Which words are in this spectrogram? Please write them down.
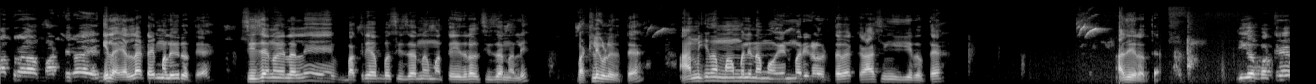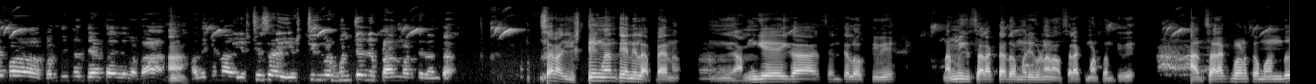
ಮಾತ್ರ ಮಾಡ್ತೀರಾ? ಇಲ್ಲ ಎಲ್ಲ ಟೈಮಲ್ಲೂ ಇರುತ್ತೆ. ಸೀಸನ್ ಅಲ್ಲಿ ಬಕ್ರಿ ಹಬ್ಬ ಸೀಸನ್ ಮತ್ತೆ ಇದ್ರಲ್ಲಿ ಸೀಸನ್ ಅಲ್ಲಿ ಬಟ್ಲಿಗಳು ಇರುತ್ತೆ. ಆಮೇಲೆ ಮಾಮೂಲಿ ನಮ್ಮ ಹೆಣ್ಮರಿಗಳು ಇರ್ತವೆ ಕ್ರಾಸಿಂಗ್ ಇರುತ್ತೆ. ಅದಿರುತ್ತೆ ಈಗ ಬಕ್ರೆ ಹಬ್ಬ ಬಂದಿದೆ ಅಂತ ಹೇಳ್ತಾ ಇದ್ದೀರಲ್ಲ ಹಾ. ನಾವು ಎಷ್ಟು ದಿವಸ ಎಷ್ಟು ತಿಂಗಳು ಮುಂಚೆ ನೀವು ಪ್ಲಾನ್ ಮಾಡ್ತೀರಾ ಅಂತ? ಸರ್ ಇಷ್ಟು ತಿಂಗಳು ಅಂತ ಏನಿಲ್ಲ ಪ್ಲಾನ್ ನಮ್ಗೆ ಈಗ ಸಂತೆಲ್ ಹೋಗ್ತೀವಿ. ನಮಗೆ ಸೆಲೆಕ್ಟ್ ಆದ ಮರಿಗಳನ್ನ ನಾವು ಸೆಲೆಕ್ಟ್ ಮಾಡ್ಕೊಂತೀವಿ. ಅದು ಸೆಲೆಕ್ಟ್ ಮಾಡ್ಕೊಂಬಂದು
